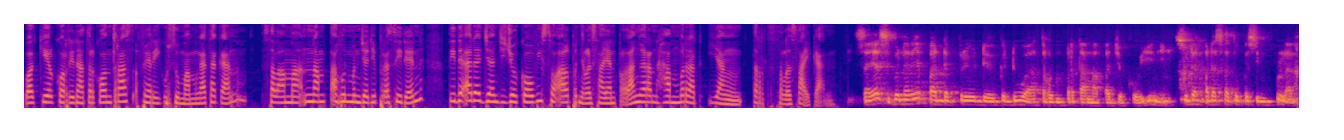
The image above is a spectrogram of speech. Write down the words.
Wakil Koordinator Kontras Ferry Kusuma mengatakan, selama enam tahun menjadi presiden, tidak ada janji Jokowi soal penyelesaian pelanggaran HAM berat yang terselesaikan. Saya sebenarnya pada periode kedua tahun pertama Pak Jokowi ini sudah pada satu kesimpulan,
